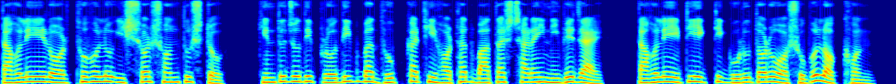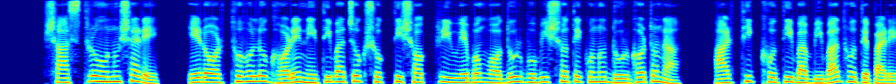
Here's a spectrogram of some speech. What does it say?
তাহলে এর অর্থ হল ঈশ্বর সন্তুষ্ট। কিন্তু যদি প্রদীপ বা ধূপকাঠি হঠাৎ বাতাস ছাড়াই নিভে যায়, তাহলে এটি একটি গুরুতর অশুভ লক্ষণ। শাস্ত্র অনুসারে, এর অর্থ হল ঘরে নেতিবাচক শক্তি সক্রিয় এবং অদূর ভবিষ্যতে কোনো দুর্ঘটনা আর্থিক ক্ষতি বা বিবাদ হতে পারে।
